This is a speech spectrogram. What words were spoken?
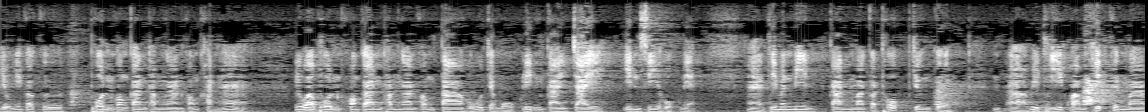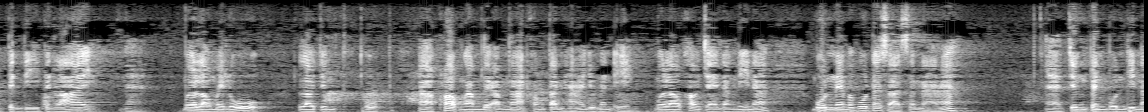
อยู่นี้ก็คือ ผลของการทำงานของขันห้าหรือว่าผลของการทำงานของตาหูจมูกลิ้นกายใจ อินทรีย์หกเนี่ยที่มันมีการมากระทบจึงเกิดวิถีความคิดขึ้นมาเป็นดีเป็นร้ายนะเมื่อเราไม่รู้ เราจึงถูก ครอบงำด้วยอำนาจของตัณหาอยู่นั่นเอง เมื่อเราเข้าใจดังนี้นะ บุญในพระพุทธศาสนาจึงเป็นบุญที่น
